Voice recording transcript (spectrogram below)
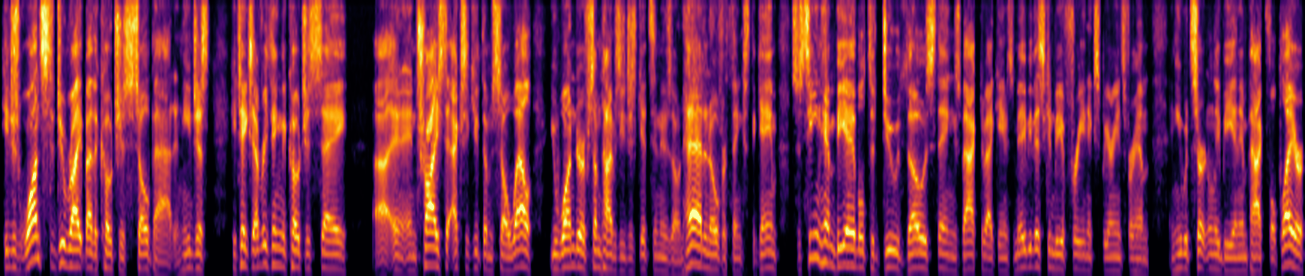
he just wants to do right by the coaches so bad, and he just he takes everything the coaches say uh, and, and, tries to execute them so well, you wonder if sometimes he just gets in his own head and overthinks the game. So seeing him be able to do those things back to back games, maybe this can be a freeing experience for him. And he would certainly be an impactful player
